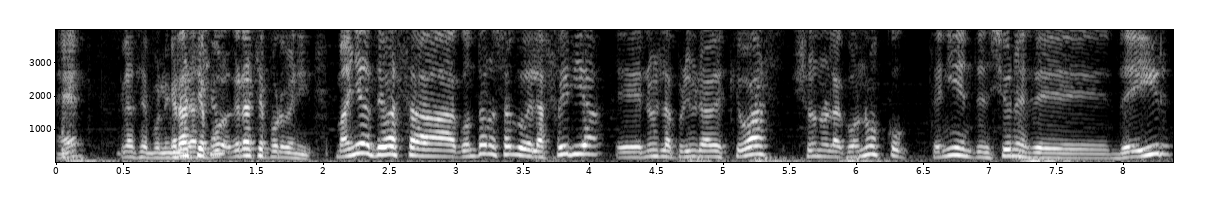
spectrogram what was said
¿eh? Gracias por la Gracias invitación. por, gracias por venir. Mañana te vas a contarnos algo de la feria. eh, no es la primera vez que vas. Yo no la conozco. Tenía intenciones de, de ir.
